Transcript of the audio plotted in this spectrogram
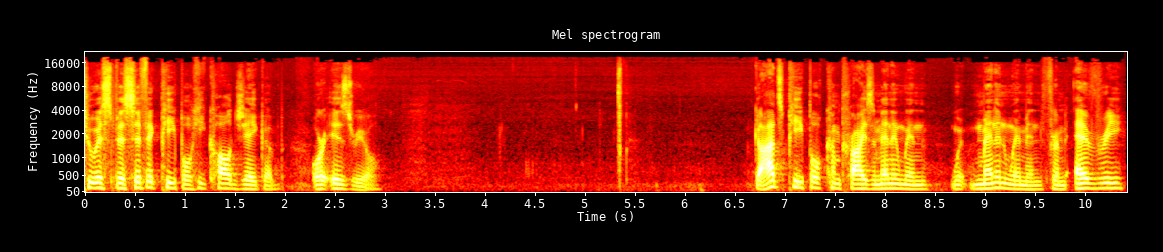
to a specific people He called Jacob or Israel. God's people comprise men and women, men and women from every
